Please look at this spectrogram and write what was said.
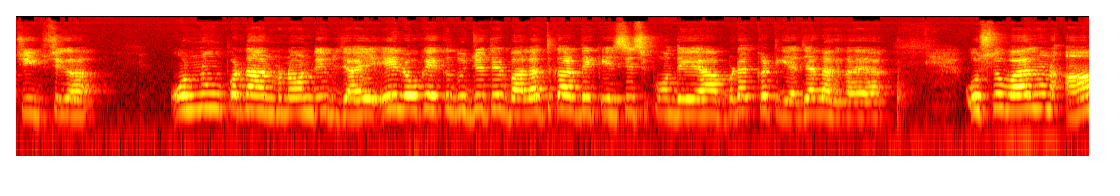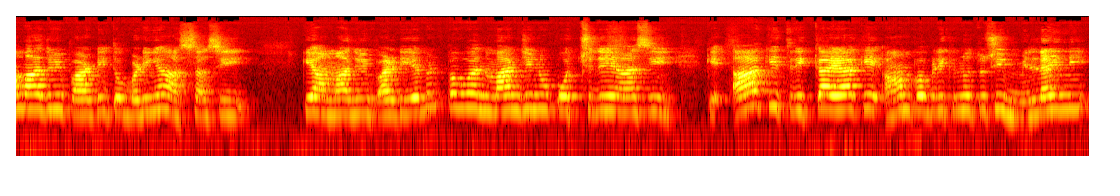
ਚੀਫ ਸੀਗਾ। ਉਹਨੂੰ ਪ੍ਰਧਾਨ ਬਣਾਉਣ ਦੀ ਬਜਾਏ ਇਹ ਲੋਕ ਇੱਕ ਦੂਜੇ ਤੇ ਬਲਾਤਕਾਰ ਦੇ ਕੇਸਿਸ ਪਾਉਂਦੇ ਆ, ਬੜਾ ਘਟੀਆ ਜਿਹਾ ਲੱਗਦਾ ਆ। ਉਸ ਤੋਂ ਬਾਅਦ ਹੁਣ ਆਮ ਆਦਮੀ ਪਾਰਟੀ ਤੋਂ ਬੜੀਆਂ ਆਸਾਂ ਸੀ ਕਿ ਆਮ ਆਦਮੀ ਪਾਰਟੀ ਹੈ ਪਰ ਭਗਵੰਤ ਮਾਨ ਜੀ ਨੂੰ ਪੁੱਛਦੇ ਆ ਅਸੀਂ ਕਿ ਆਹ ਕੀ ਤਰੀਕਾ ਆ ਕਿ ਆਮ ਪਬਲਿਕ ਨੂੰ ਤੁਸੀਂ ਮਿਲਣਾ ਹੀ ਨਹੀਂ।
